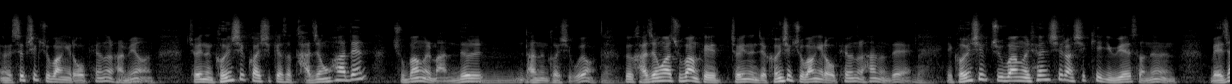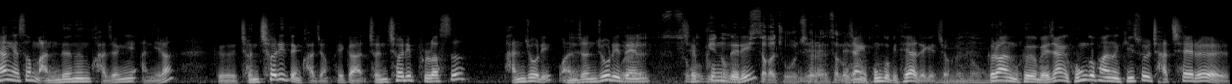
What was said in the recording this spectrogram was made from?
어, 습식 주방이라고 표현을 하면 저희는 건식화 시켜서 가정화된 주방을 만든다는 것이고요. 네. 그 가정화 주방 그 저희는 이제 건식 주방이라고 표현을 하는데 네. 이 건식 주방을 현실화 시키기 위해서는 매장에서 만드는 과정이 아니라 그 전처리된 과정. 그러니까 전처리 플러스 반조리, 완전 조리된 제품들이 사 매장에. 공급이 돼야 되겠죠. 그래서 그러한 그 매장에 공급하는 기술 자체를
